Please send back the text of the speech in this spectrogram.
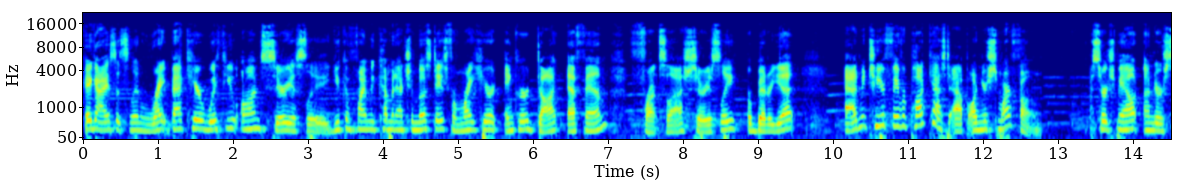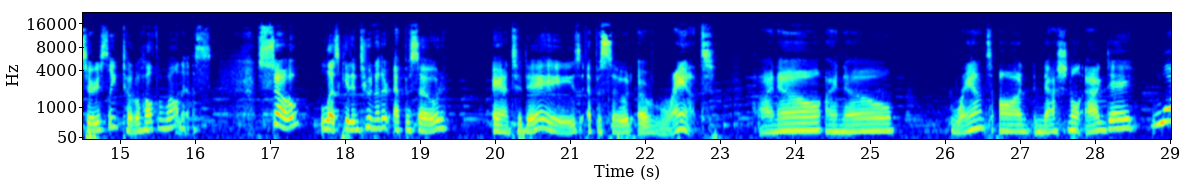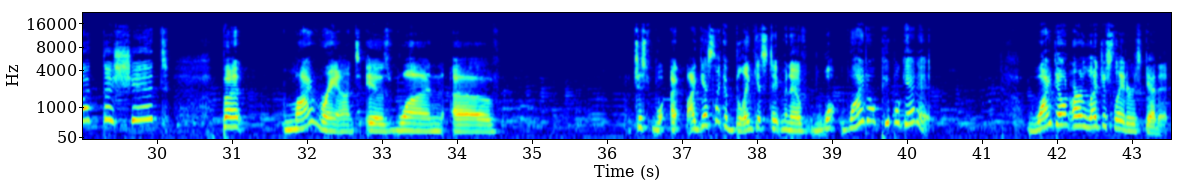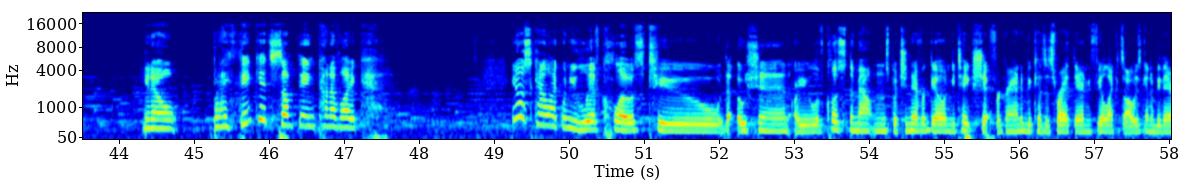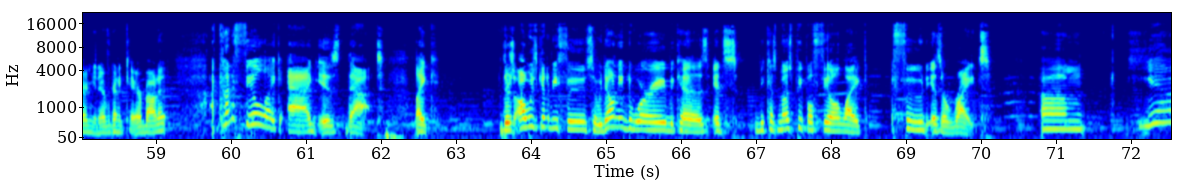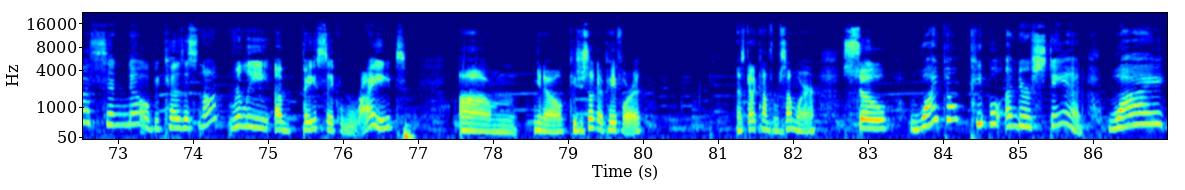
Hey guys, it's Lynn right back here with you on Seriously. You can find me coming at you most days from right here at anchor.fm front slash seriously, or better yet, add me to your favorite podcast app on your smartphone. Search me out under Seriously Total Health and Wellness. So let's get into another episode. And today's episode of Rant. I know, I know. Rant on National Ag Day what the shit? But my rant is one of just, I guess, like a blanket statement of why don't people get it? Why don't our legislators get it? You know, but I think it's something kind of like, you know, it's kind of like when you live close to the ocean or you live close to the mountains, but you never go and you take shit for granted because it's right there and you feel like it's always going to be there and you're never going to care about it. I kind of feel like ag is that. Like, there's always going to be food, so we don't need to worry because it's because most people feel like food is a right. Um, yes and no, because it's not really a basic right. Um, you know, because you still got to pay for it. And it's got to come from somewhere. So, why don't people understand? Why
